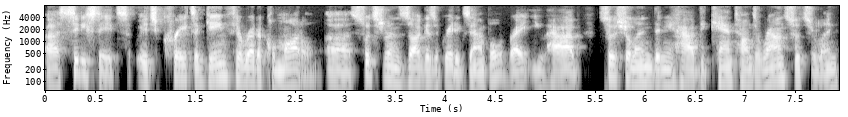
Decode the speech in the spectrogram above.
uh, city states, which creates a game theoretical model. Uh, Switzerland Zug is a great example, right? You have Switzerland, then you have the cantons around Switzerland,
